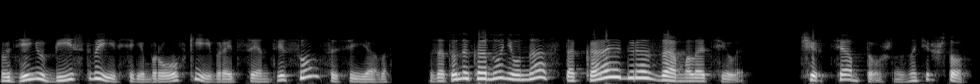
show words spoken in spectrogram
В день убийства и в Серебровке, и в райцентре солнце сияло. Зато накануне у нас такая гроза молотила. Чертям тошно. Значит, что?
